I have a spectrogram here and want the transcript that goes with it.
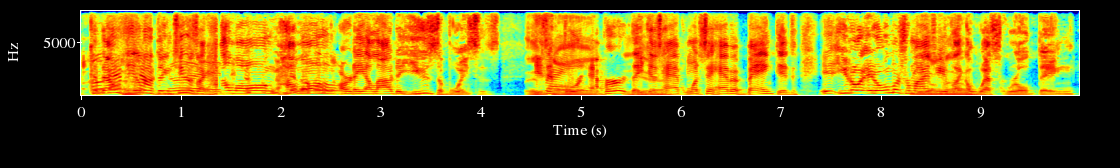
Because oh, that was the other thing good. too. Is like how long? How no. long are they allowed to use the voices? Is it forever? They yeah. just have once they have it banked. It, it you know it almost reminds me know. of like a Westworld thing.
